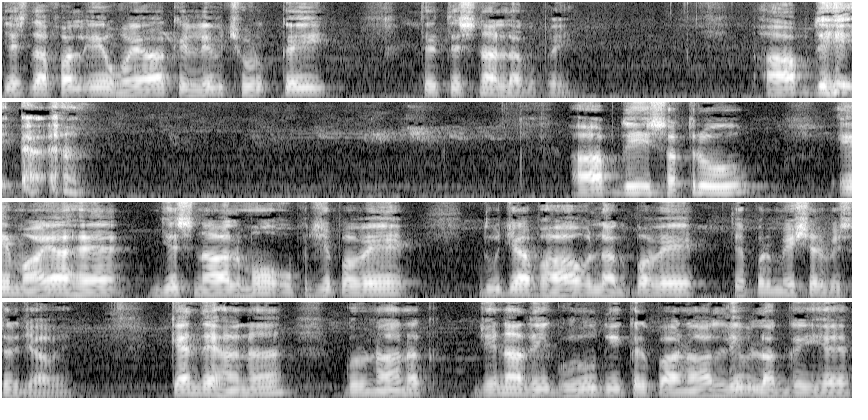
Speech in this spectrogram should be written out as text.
ਜਿਸ ਦਾ ਫਲ ਇਹ ਹੋਇਆ ਕਿ ਲਿਵ ਛੁੜਕ ਗਈ ਤੇ ਤਿਸਨਾ ਲੱਗ ਪਈ। ਆਪ ਦੀ ਆਪ ਦੀ ਸ਼ਤਰੂ ਇਹ ਮਾਇਆ ਹੈ, ਜਿਸ ਨਾਲ ਮੋਹ ਉਪਜ ਪਵੇ, ਦੂਜਾ ਭਾਵ ਲੱਗ ਪਵੇ ਤੇ ਪਰਮੇਸ਼ਰ ਵਿਸਰ ਜਾਵੇ। ਕਹਿੰਦੇ ਹਨ, ਗੁਰੂ ਨਾਨਕ, ਜਿਨ੍ਹਾਂ ਦੀ ਗੁਰੂ ਦੀ ਕਿਰਪਾ ਨਾਲ ਲਿਵ ਲੱਗ ਗਈ ਹੈ,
